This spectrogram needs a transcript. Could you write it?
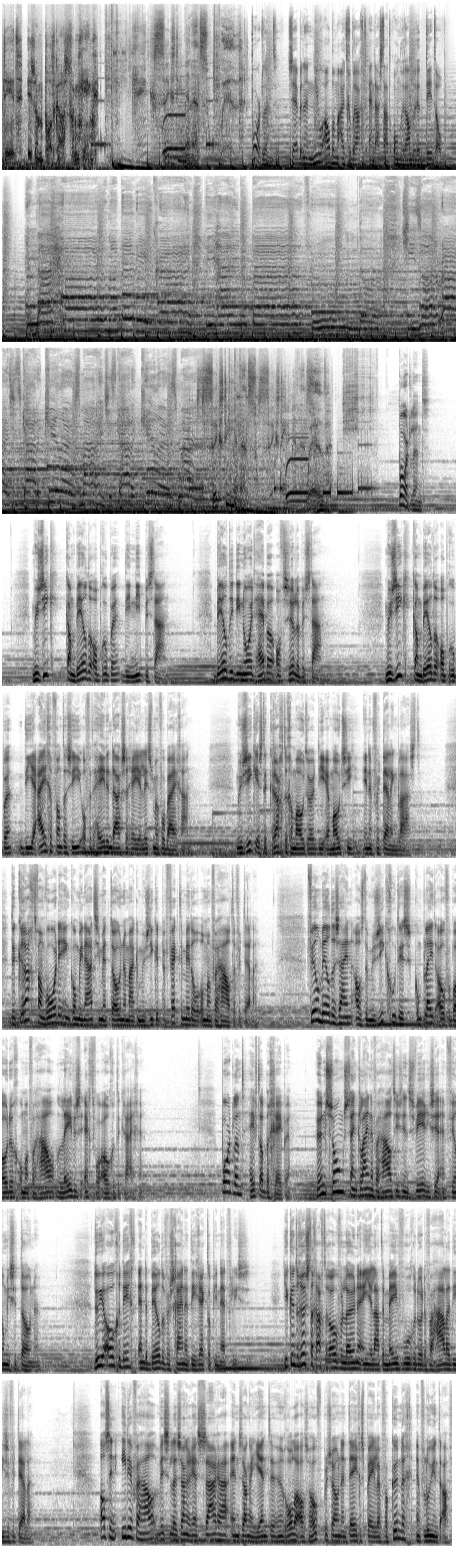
Dit is een podcast van Kink. Kink 60 Minutes with... Portland. Ze hebben een nieuw album uitgebracht en daar staat onder andere dit op. And I heard my baby cry behind the bathroom door. She's alright, she's got a killer's mind, she's got a killer's mind. 60 Minutes. 60 Minutes with... Portland. Muziek kan beelden oproepen die niet bestaan. Beelden die nooit hebben of zullen bestaan. Muziek kan beelden oproepen die je eigen fantasie of het hedendaagse realisme voorbij gaan. Muziek is de krachtige motor die emotie in een vertelling blaast. De kracht van woorden in combinatie met tonen maken muziek het perfecte middel om een verhaal te vertellen. Filmbeelden zijn, als de muziek goed is, compleet overbodig om een verhaal levensecht voor ogen te krijgen. Portland heeft dat begrepen. Hun songs zijn kleine verhaaltjes in sferische en filmische tonen. Doe je ogen dicht en de beelden verschijnen direct op je netvlies. Je kunt rustig achteroverleunen en je laten meevoeren door de verhalen die ze vertellen. Als in ieder verhaal wisselen zangeres Sarah en zanger Jente hun rollen als hoofdpersoon en tegenspeler vakkundig en vloeiend af.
